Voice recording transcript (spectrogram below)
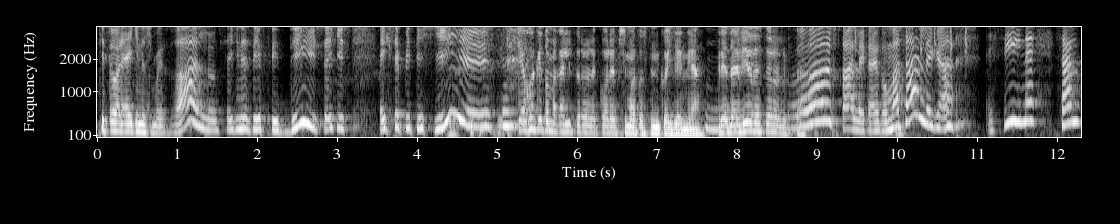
Και τώρα έγινες μεγάλος, έγινες διευθυντής, έχεις, έχεις επιτυχίες. και έχω και το μεγαλύτερο ρεκόρ έψηματο στην οικογένεια. 32 δευτερόλεπτα. Αχ, τα έλεγα εγώ, μα τα έλεγα. Εσύ είναι σαν,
